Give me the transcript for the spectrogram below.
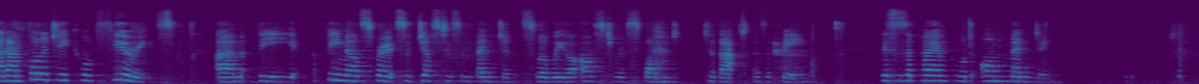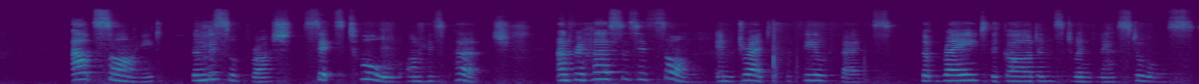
an anthology called Furies, um, the female spirits of justice and vengeance, where we are asked to respond to that as a theme. This is a poem called On Mending. Outside, the missel thrush sits tall on his perch and rehearses his song in dread of the fieldfares that raid the garden's dwindling stores.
